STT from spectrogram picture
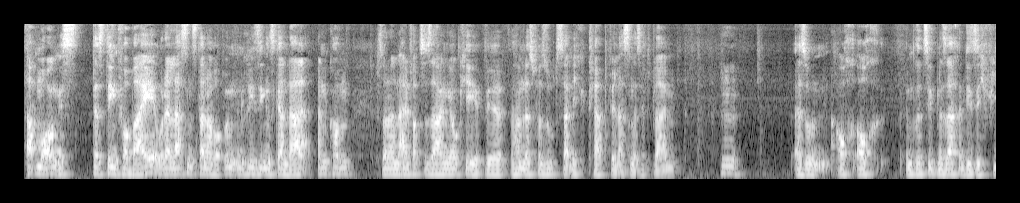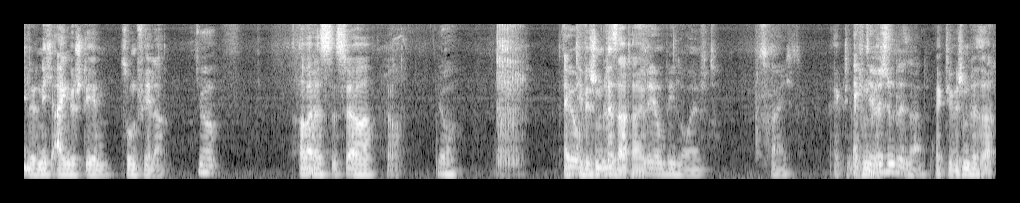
ab morgen ist das Ding vorbei oder lassen es dann auch auf irgendeinen riesigen Skandal ankommen, sondern einfach zu sagen, ja okay, wir haben das versucht, es hat nicht geklappt, wir lassen das jetzt bleiben. Also auch, auch im Prinzip eine Sache, die sich viele nicht eingestehen, so ein Fehler. Ja. Aber das ist ja, ja Ja. Activision Blizzard halt. WoW läuft. Das reicht. Activision, Activision Blizzard. Activision Blizzard.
